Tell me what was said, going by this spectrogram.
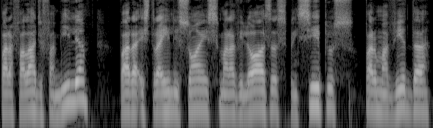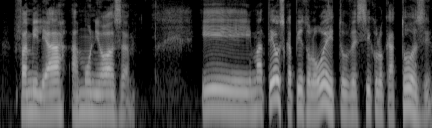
para falar de família para extrair lições maravilhosas, princípios para uma vida familiar harmoniosa. E em Mateus capítulo 8, versículo 14,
